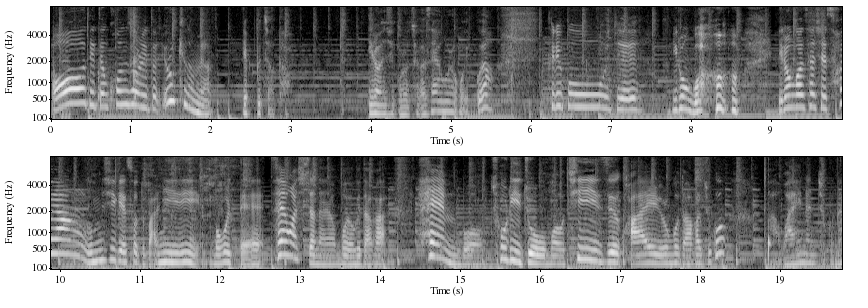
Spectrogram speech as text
어디든 콘솔이든 이렇게 놓으면 예쁘죠, 더. 이런 식으로 제가 사용을 하고 있고요. 그리고 이제 이런 거 이런 건 사실 서양 음식에서도 많이 먹을 때 사용하시잖아요. 뭐 여기다가 햄, 뭐 초리조, 뭐 치즈, 과일 이런 거 놔가지고 아, 와인 안주구나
